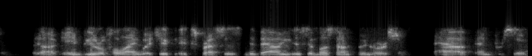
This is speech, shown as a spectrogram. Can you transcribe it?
uh, in beautiful language. It expresses the values that most entrepreneurs have and pursue.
